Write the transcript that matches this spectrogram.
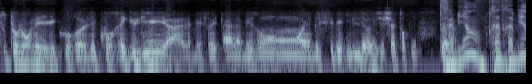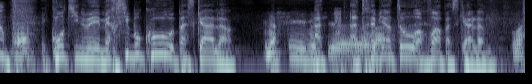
tout au long les, cours les cours réguliers à la maison à la maison MLC Belle-Île de euh, Châteauroux. Très bien, très très bien. Et continuez. Merci beaucoup Pascal. Merci monsieur. À, à très bientôt. Au revoir Pascal. Au revoir.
